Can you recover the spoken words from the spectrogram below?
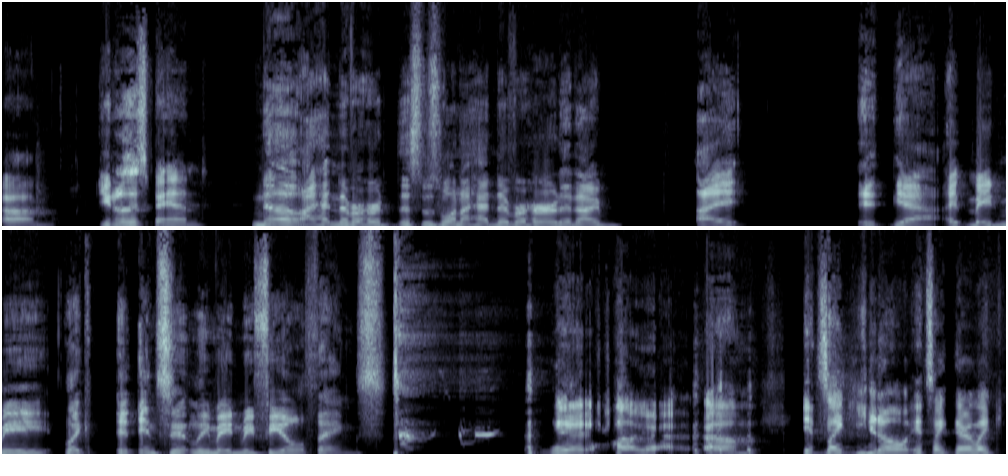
Um, you know this band? No, I had never heard. This was one I had never heard, and I, I, it yeah, it made me like it instantly made me feel things. Yeah, hell yeah. Um, it's like you know, it's like they're like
